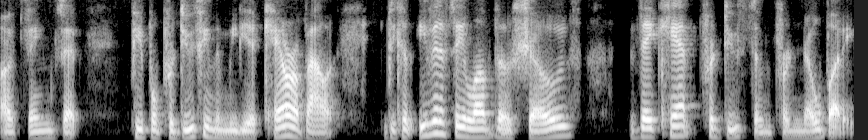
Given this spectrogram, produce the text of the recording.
are things that people producing the media care about because even if they love those shows, they can't produce them for nobody.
